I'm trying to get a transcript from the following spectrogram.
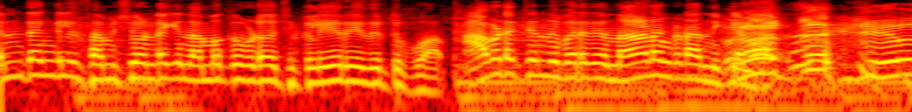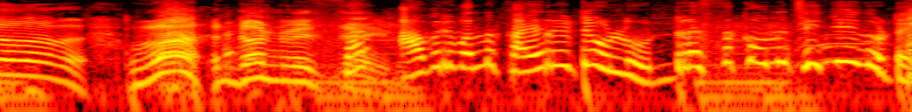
എന്തെങ്കിലും സംശയം ഉണ്ടെങ്കിൽ നമുക്ക് ഇവിടെ വെച്ച് ക്ലിയർ ചെയ്തിട്ട് പോവാം. അവിടെ ചെന്ന് വെറുതെ നാണം കിടാൻ നിൽക്കണം ഒറ്റയ്ക്ക് ഇരുന്നത്. വാ, don't waste സാർ time. അവർ വന്ന് കയറിയിട്ടേ ഉള്ളൂ. ഡ്രസ്സൊക്കെ ഒന്ന് ചേഞ്ച് ചെയ്തോട്ടെ?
